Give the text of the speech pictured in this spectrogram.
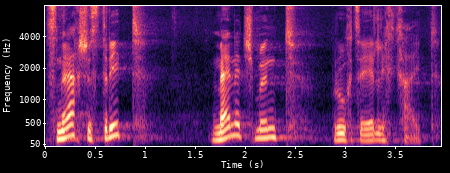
Das nächste, das dritte, Management braucht Ehrlichkeit.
